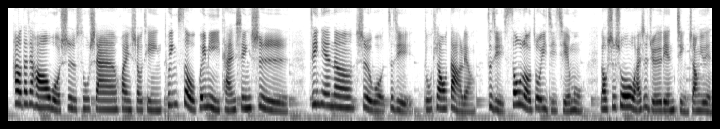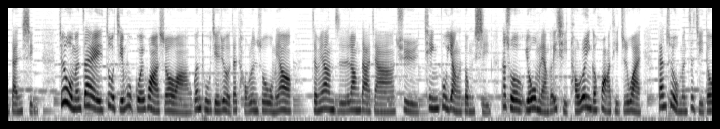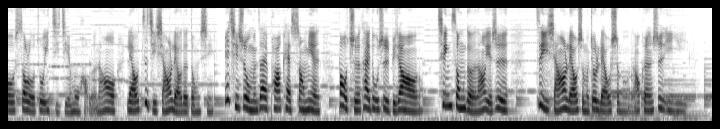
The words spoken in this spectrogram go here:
Hello，大家好，我是苏珊，欢迎收听 Twin Soul 闺蜜谈心事。今天呢，是我自己独挑大梁，自己 solo 做一集节目。老实说，我还是觉得有点紧张，有点担心。就是我们在做节目规划的时候啊，我跟图杰就有在讨论说，我们要。怎么样子让大家去听不一样的东西？那除了由我们两个一起讨论一个话题之外，干脆我们自己都 solo 做一集节目好了，然后聊自己想要聊的东西。因为其实我们在 podcast 上面抱持的态度是比较轻松的，然后也是自己想要聊什么就聊什么，然后可能是以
